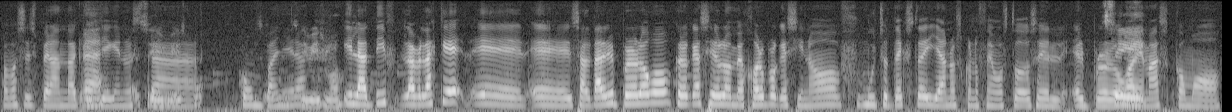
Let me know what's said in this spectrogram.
Vamos esperando a que Eh, llegue sí nuestra compañera. Sí mismo. Y la TIF, la verdad es que eh, eh, saltar el prólogo creo que ha sido lo mejor porque si no, mucho texto y ya nos conocemos todos el, el prólogo. Sí. Además, como,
